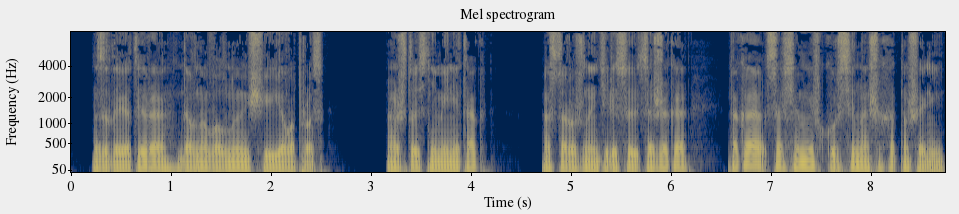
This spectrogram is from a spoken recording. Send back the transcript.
— задает Ира, давно волнующий ее вопрос. «А что с ними не так?» — осторожно интересуется Жека, пока совсем не в курсе наших отношений.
